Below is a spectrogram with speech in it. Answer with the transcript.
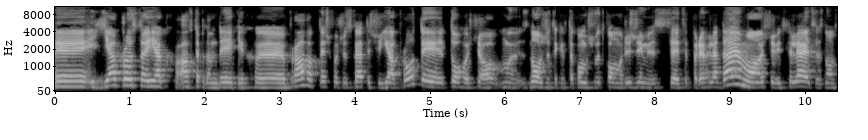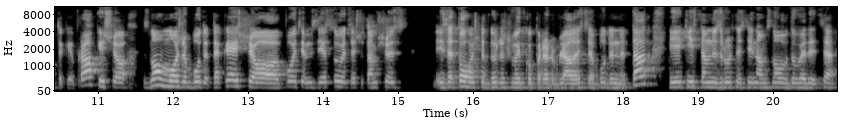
Е, я просто, як автор там деяких е, правок, теж хочу сказати, що я проти того, що ми знову ж таки в такому швидкому режимі все це переглядаємо. Що відхиляються знов таки правки, що знов може бути таке, що потім з'ясується, що там щось. Із-за того, що дуже швидко перероблялося, буде не так, і якісь там незручності нам знову доведеться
